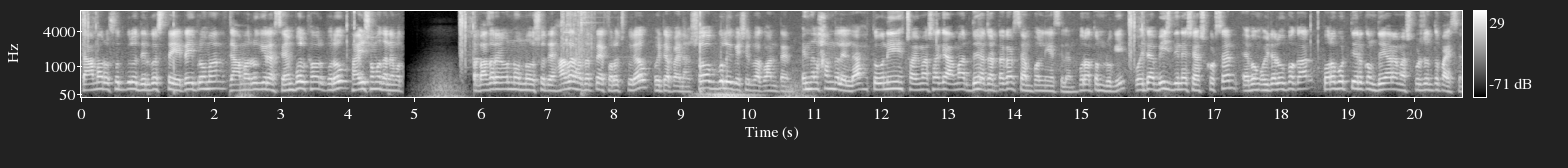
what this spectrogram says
তা আমার ওষুধগুলো দীর্ঘস্থায়ী, এটাই প্রমাণ যে আমার রোগীরা স্যাম্পল খাওয়ার পরেও স্থায়ী সমাধানের মতো বাজারের অন্য অন্য ওষুধে হাজার হাজার টাকা খরচ করেও ওইটা পায় না। সবগুলোই বেশিরভাগ ওয়ান টাইম আলহামদুলিল্লাহ তো উনি ছয় মাস আগে আমার দুই হাজার টাকার স্যাম্পল নিয়েছিলেন, পুরাতন রোগী। ওইটা বিশ দিনে শেষ করছেন এবং ওইটার উপকার পরবর্তী এরকম দুই আড়াই মাস পর্যন্ত পাইছেন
